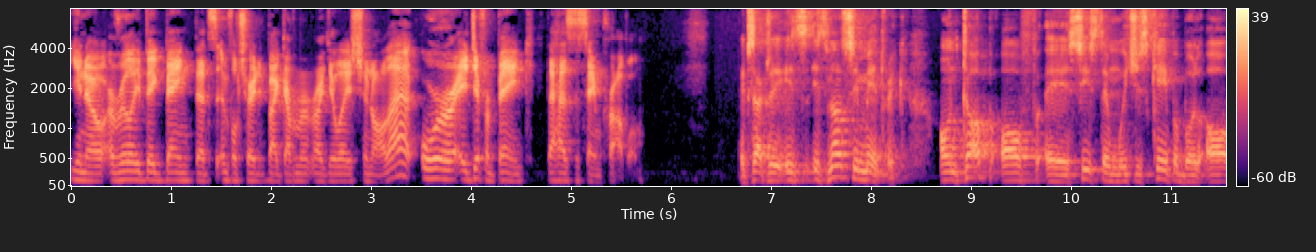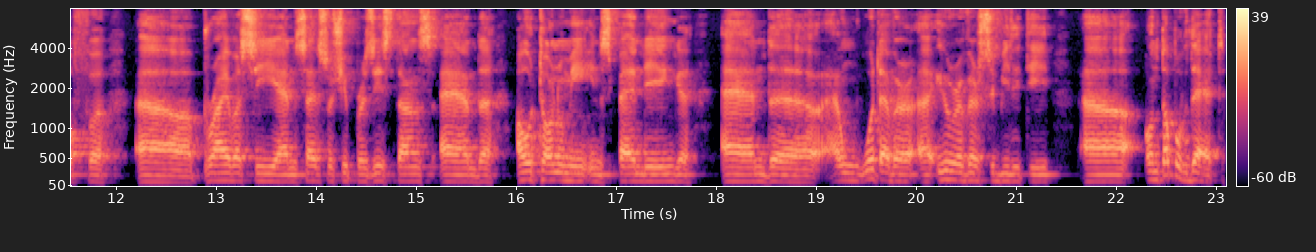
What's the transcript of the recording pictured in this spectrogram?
you know a really big bank that's infiltrated by government regulation all that or a different bank that has the same problem. Exactly. It's it's not symmetric on top of a system which is capable of uh, uh, privacy and censorship resistance and uh, autonomy in spending and, uh, and whatever uh, irreversibility. Uh, on top of that,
